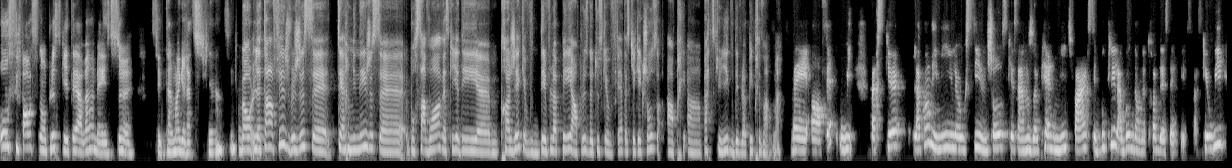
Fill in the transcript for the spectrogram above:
aussi fort, sinon plus qu'il était avant, ben ça, c'est tellement gratifiant. Bon, le temps file, je veux juste euh, terminer juste euh, pour savoir, est-ce qu'il y a des euh, projets que vous développez en plus de tout ce que vous faites? Est-ce qu'il y a quelque chose en, en particulier que vous développez présentement? Ben en fait, oui, parce que la pandémie, là aussi, une chose que ça nous a permis de faire, c'est de boucler la boucle dans notre offre de service. Parce que oui,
